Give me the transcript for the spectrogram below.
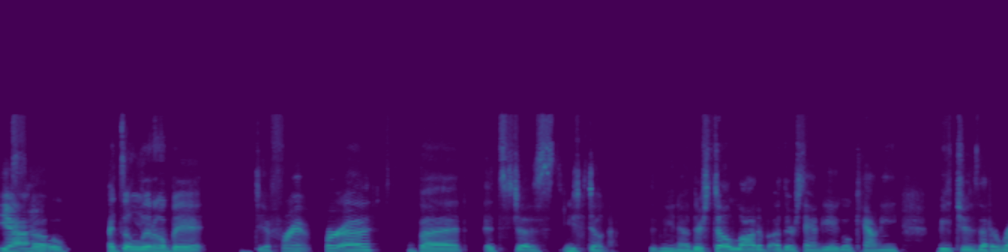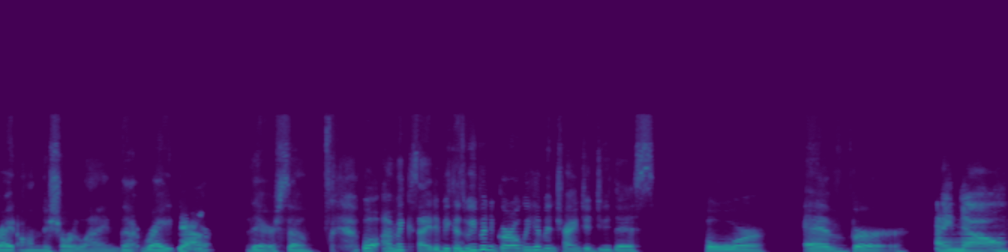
yeah. So it's a little bit different for us, but it's just, you still, you know, there's still a lot of other San Diego County beaches that are right on the shoreline that right Yeah. there. So, well, I'm excited because mm. we've been, girl, we have been trying to do this forever. I know.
